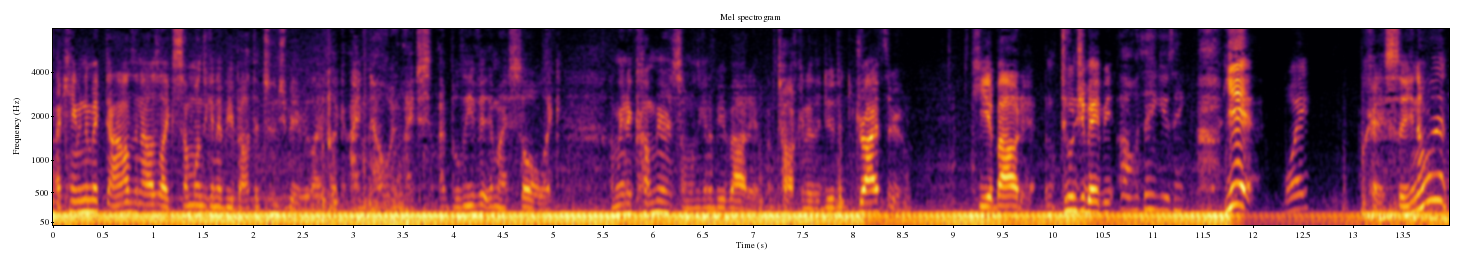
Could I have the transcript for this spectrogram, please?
I came to McDonald's and I was like, someone's gonna be about the Tunchi baby life. Like I know it. I just, I believe it in my soul. Like I'm gonna come here and someone's gonna be about it. I'm talking to the dude at the drive-through. He about it. And Tunchi baby. Oh, thank you, thank you. Yeah, boy. Okay, so you know what?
